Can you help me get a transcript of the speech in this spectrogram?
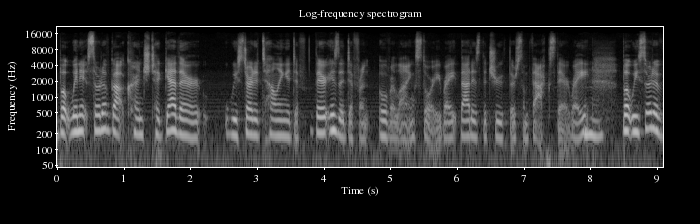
but when it sort of got crunched together, we started telling a diff- there is a different overlying story right that is the truth there's some facts there right but we sort of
